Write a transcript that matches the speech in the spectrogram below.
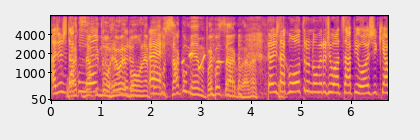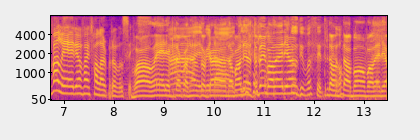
a gente está com outro WhatsApp morreu número. é bom, né? Foi É. pro saco mesmo, foi pro saco lá, né? Então a gente está com outro número de WhatsApp hoje que a Valéria vai falar para você. Valéria que tá com a Ah, é tocada. verdade. Valéria, tudo bem, Valéria? Tudo e você, Trucão? Então tá bom, Valéria.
